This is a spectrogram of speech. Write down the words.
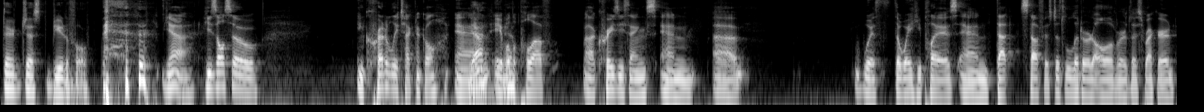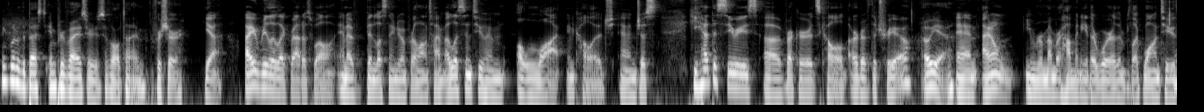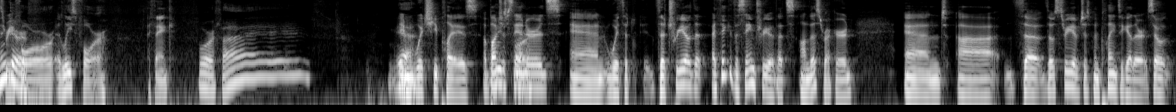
they're just beautiful. Yeah, he's also incredibly technical and Yeah, able yeah. to pull off uh, crazy things and uh, with the way he plays, and that stuff is just littered all over this record I think one of the best improvisers of all time. for sure. Yeah, I really like Brad as well, and I've been listening to him for a long time. I listened to him a lot in college, and just he had this series of records called Art of the Trio. Oh yeah. and I don't even remember how many there were. There was like one, two, three, four, at least four, I think, Four or five. Yeah. in which he plays a bunch of least four. standards and with a, the trio that I think it's the same trio that's on this record, and uh, the those three have just been playing together. So.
